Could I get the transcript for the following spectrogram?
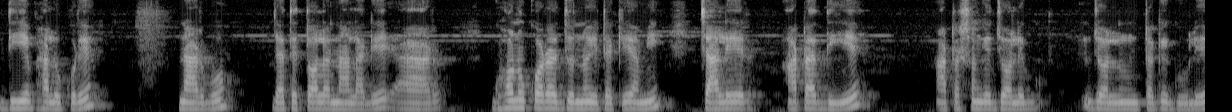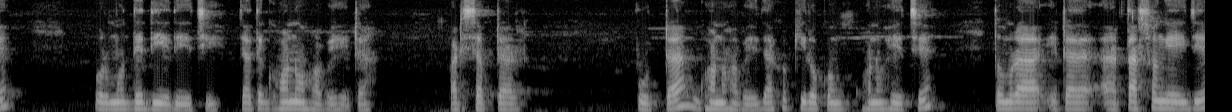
দিয়ে ভালো করে নাড়ব যাতে তলা না লাগে। আর ঘন করার জন্য এটাকে আমি চালের আটা দিয়ে আটার সঙ্গে জলে জলটাকে গুলে ওর মধ্যে দিয়ে দিয়েছি যাতে ঘন হবে এটা পাটিসাপটার পুরটা ঘন হবে। দেখো কীরকম ঘন হয়েছে। তোমরা এটা, আর তার সঙ্গে এই যে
